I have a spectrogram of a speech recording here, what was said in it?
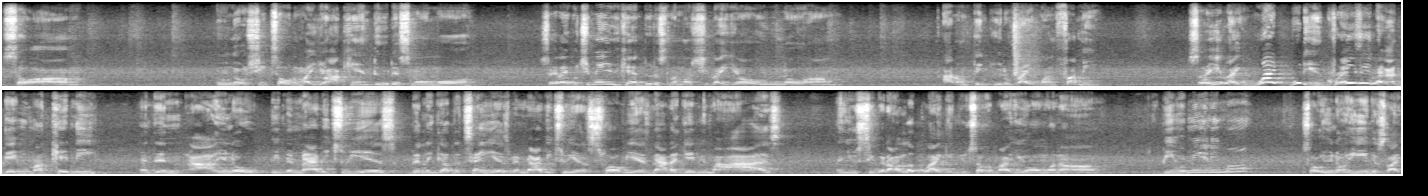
So, um, you know, she told him, like, yo, I can't do this no more. So, like, what you mean you can't do this no more? She like, yo, you know, um, I don't think you're the right one for me. So he like, what? What are you crazy? Like, I gave you my kidney and then, uh, you know, we've been married two years, been together 10 years, been married two years, 12 years. Now I gave you my eyes and you see what I look like, and you talking about you don't want to um, be with me anymore? So, you know, he was like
